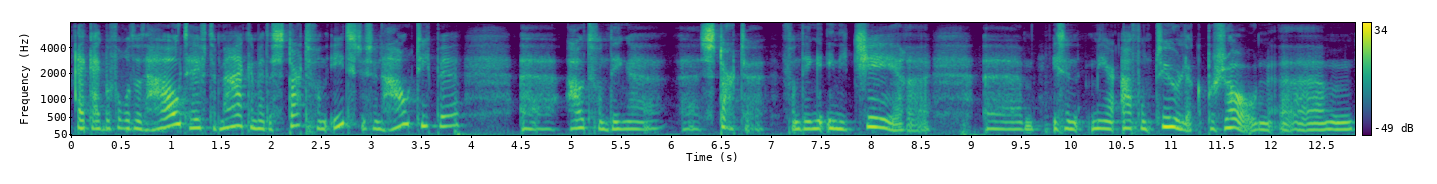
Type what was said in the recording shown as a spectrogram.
En kijk, bijvoorbeeld het hout heeft te maken met de start van iets. Dus een houttype uh, houdt van dingen uh, starten, van dingen initiëren. Um, is een meer avontuurlijk persoon. Um,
